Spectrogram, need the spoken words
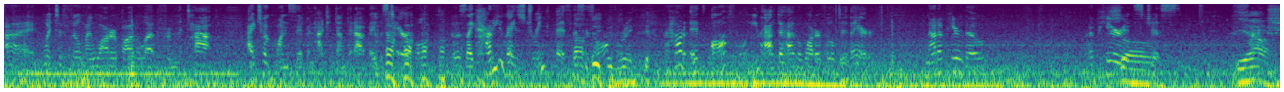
I went to fill my water bottle up from the tap. I took one sip and had to dump it out. It was terrible. it was like, how do you guys drink this? This How is awful. drink it? How it's awful. You have to have a water filter there. Not up here though. Up here So, it's just Yeah. fresh.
